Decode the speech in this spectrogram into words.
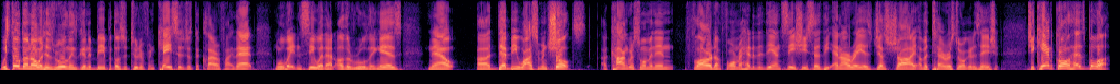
We still don't know what his ruling is going to be, but those are two different cases, just to clarify that. We'll wait and see what that other ruling is. Now, uh, Debbie Wasserman Schultz, a congresswoman in Florida, former head of the DNC, she says the NRA is just shy of a terrorist organization. She can't call Hezbollah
